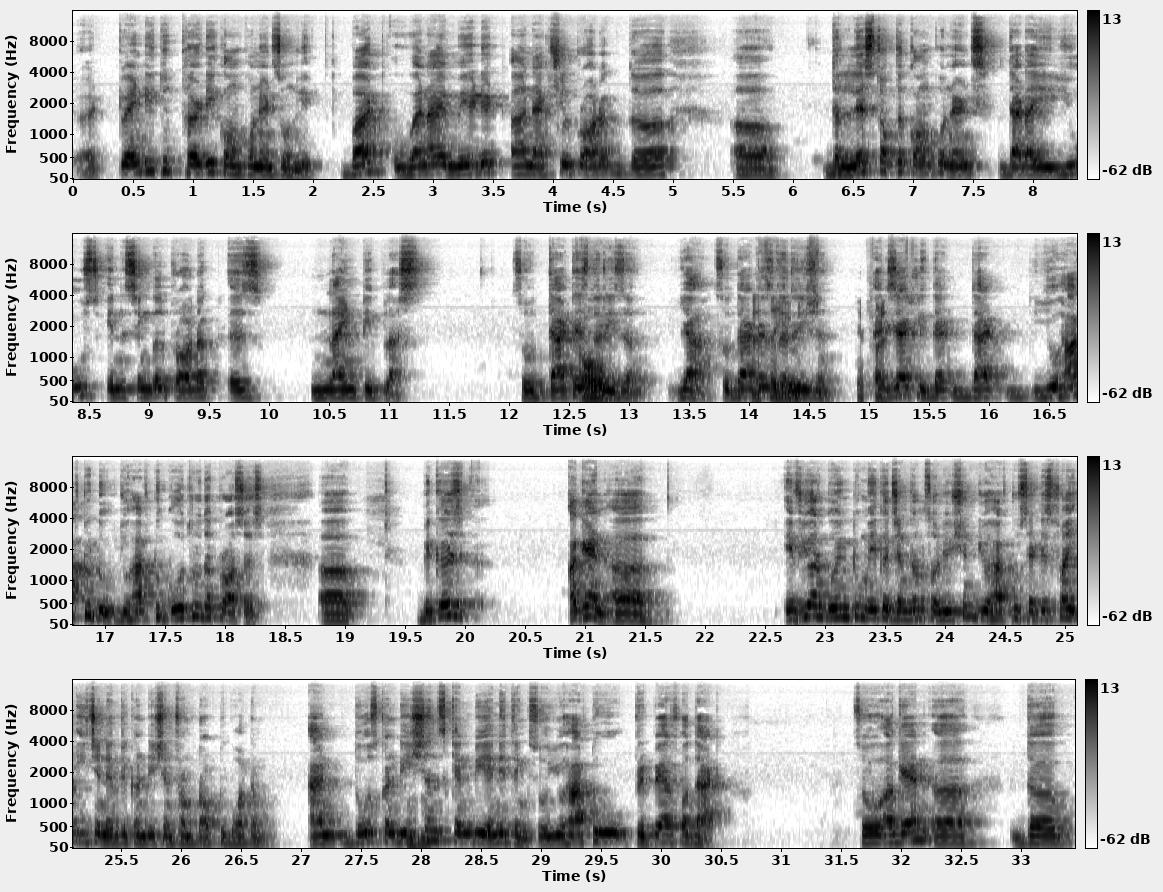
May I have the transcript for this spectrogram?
uh, uh, 20 to 30 components only. But when I made it an actual product, the uh, the list of the components that I used in a single product is 90 plus. So that is the Oh, reason. Yeah. So that that's is the reason. difference. Exactly. That that you have to do. You have to go through the process. Uh, because again, uh, if you are going to make a general solution you have to satisfy each and every condition from top to bottom and those hmm conditions can be anything. So you have to prepare for that. So again uh, the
